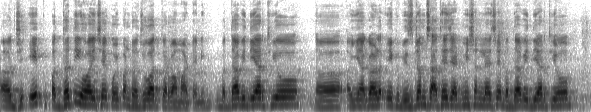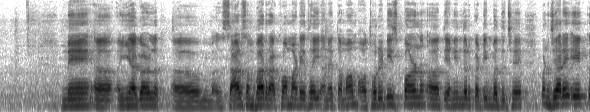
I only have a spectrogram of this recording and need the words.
જે એક પદ્ધતિ હોય છે કોઈ પણ રજૂઆત કરવા માટેની. બધા વિદ્યાર્થીઓ અહીંયા અહીં આગળ એક વિઝડમ સાથે જ એડમિશન લે છે. બધા વિદ્યાર્થીઓ ને અહીં આગળ સાર સંભાળ રાખવા માટે થઈ અને તમામ ઓથોરિટીઝ પણ તેની અંદર કટિબદ્ધ છે. પણ જ્યારે એક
